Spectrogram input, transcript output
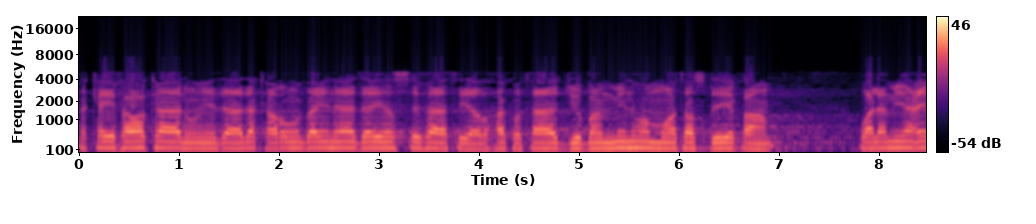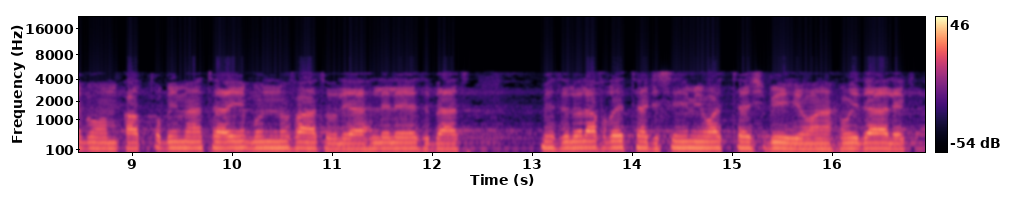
فكيف وكانوا إذا ذكروا بين يدي الصفات يضحك تعجبا منهم وتصديقا. ولم يعبهم قط بما تعيب النفاة لأهل الإثبات مثل لفظ التجسيم والتشبيه ونحو ذلك.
